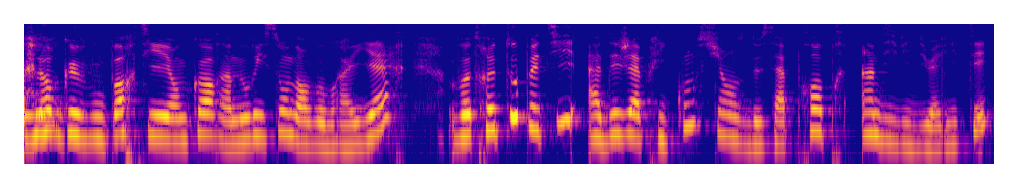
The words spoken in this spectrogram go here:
Alors que vous portiez encore un nourrisson dans vos bras hier, votre tout petit a déjà pris conscience de sa propre individualité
